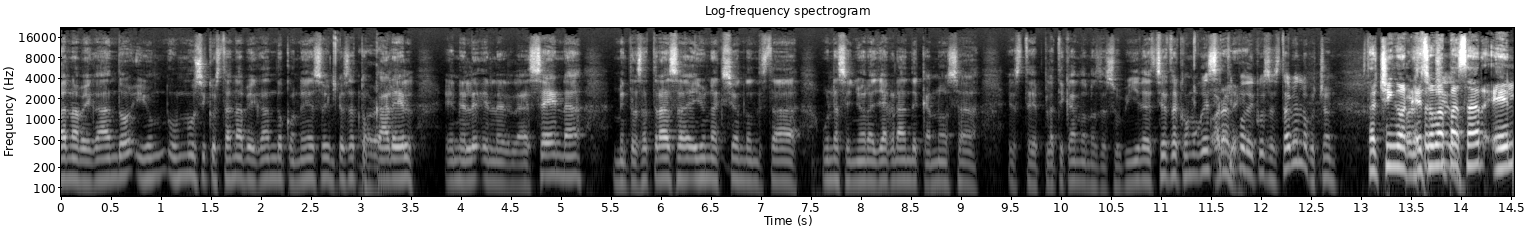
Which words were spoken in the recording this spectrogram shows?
va navegando y un, un músico está navegando con eso y empieza a tocar él en, el- en la escena, mientras atrás hay una acción donde está una señora ya grande, canosa, este, platicándonos de su vida, etcétera, como ese Órale. tipo de cosas. Está bien locochón. Está chingón. Pero está Eso va a pasar el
